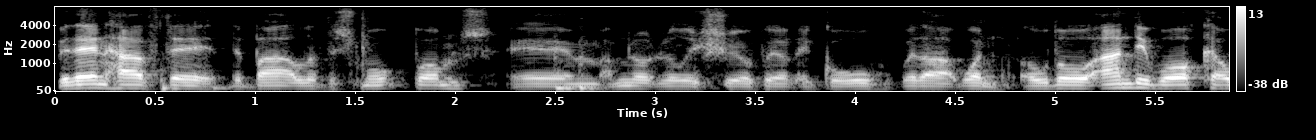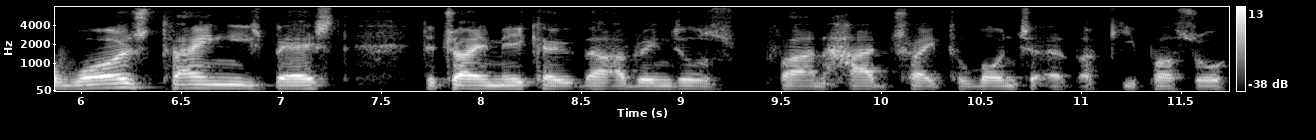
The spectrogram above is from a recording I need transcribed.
We then have the the battle of the smoke bombs. Um, I'm not really sure where to go with that one. Although Andy Walker was trying his best to try and make out that a Rangers fan had tried to launch it at their keeper. So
